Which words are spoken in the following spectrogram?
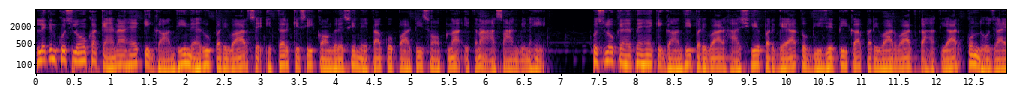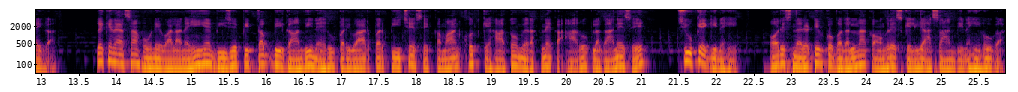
लेकिन कुछ लोगों का कहना है कि गांधी नेहरू परिवार से इतर किसी कांग्रेसी नेता को पार्टी सौंपना इतना आसान भी नहीं। कुछ लोग कहते हैं कि गांधी परिवार हाशिए पर गया तो बीजेपी का परिवारवाद का हथियार कुंद हो जाएगा। लेकिन ऐसा होने वाला नहीं है। बीजेपी तब भी गांधी नेहरू परिवार पर पीछे से कमान खुद के हाथों में रखने का आरोप लगाने से चूकेगी नहीं और इस नैरेटिव को बदलना कांग्रेस के लिए आसान भी नहीं होगा।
